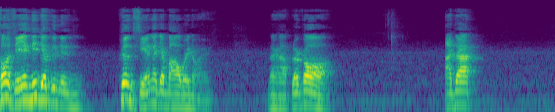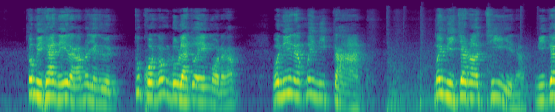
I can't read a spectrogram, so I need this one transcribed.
ข้อเสียอย่างนิดเดียวคือหนึ่งเครื่องเสียงอาจจะเบาไปหน่อยนะครับ แล้วก็ อาจจะก็มีแค่นี้แหละครับแล้วอย่างอื่น ทุกคนก็ดูแลตัวเองหมดนะครับ วันนี้นะไม่มีการ ไม่มีเจ้าหน้าที่นะมีแค่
